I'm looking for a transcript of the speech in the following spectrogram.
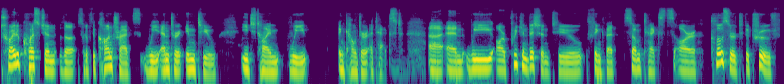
try to question the sort of the contracts we enter into each time we encounter a text. Uh, and we are preconditioned to think that some texts are closer to the truth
